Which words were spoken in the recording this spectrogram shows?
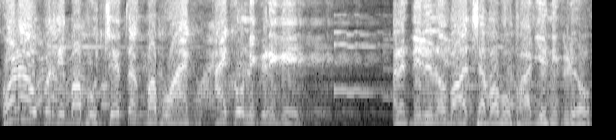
ઘોડા ઉપરથી બાપુ ચેતક બાપુ આંખો નીકળી ગઈ. અને દિલ્હીનો બાદશાહ બાપુ ભાગ્ય નીકળ્યો.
